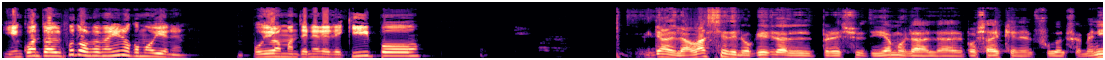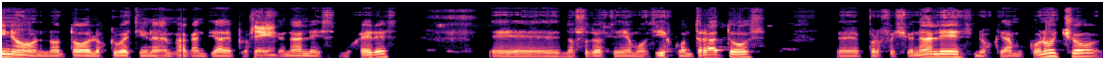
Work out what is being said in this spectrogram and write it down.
Y en cuanto al fútbol femenino, ¿cómo vienen? ¿Pudieron mantener el equipo? Mirá, de la base de lo que era el precio, digamos, la, la, vos sabés que en el fútbol femenino no todos los clubes tienen la misma cantidad de profesionales mujeres. Eh, nosotros teníamos 10 contratos eh, profesionales, nos quedamos con 8,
